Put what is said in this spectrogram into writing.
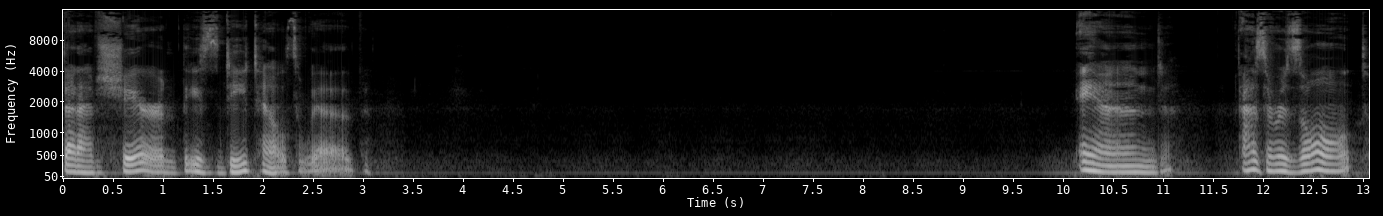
that I've shared these details with. And as a result,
